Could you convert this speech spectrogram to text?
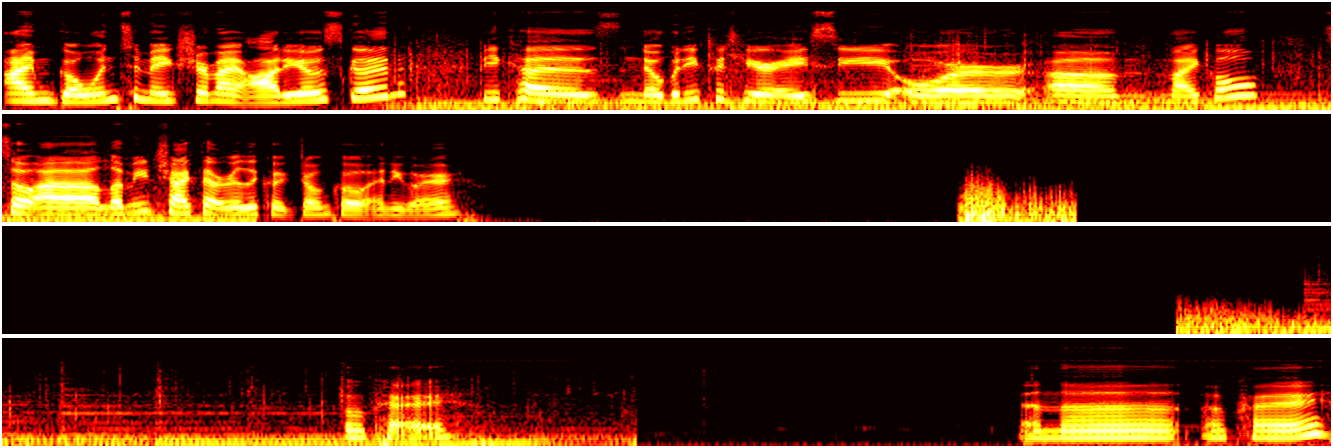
I'm going to make sure my audio's good because nobody could hear AC or um, Michael. So uh, let me check that really quick. Don't go anywhere. Okay. And then, okay.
